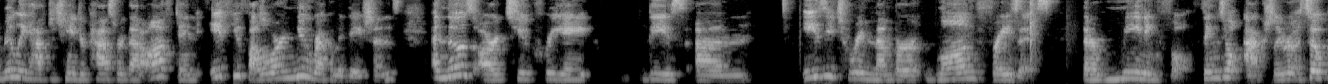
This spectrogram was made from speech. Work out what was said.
really have to change your password that often if you follow our new recommendations. And those are to create these um, easy to remember long phrases that are meaningful, things you'll actually remember. So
